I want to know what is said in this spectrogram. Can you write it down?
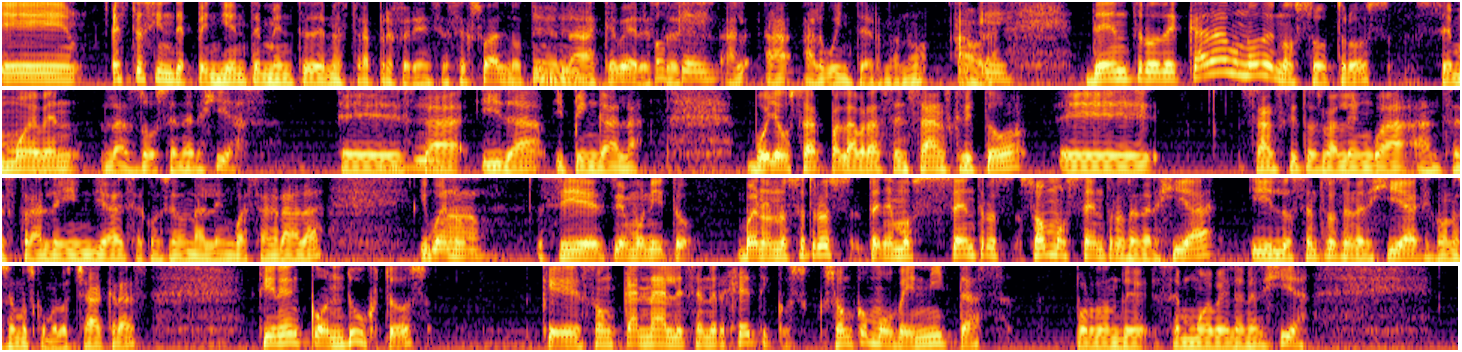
eh, esto es independientemente de nuestra preferencia sexual, no tiene nada que ver, esto es algo interno, ¿no? Ahora, dentro de cada uno de nosotros se mueven las dos energías. Eh, está Ida y Pingala. Voy a usar palabras en sánscrito sánscrito es la lengua ancestral de India, y se considera una lengua sagrada. Y bueno, sí, es bien bonito. Bueno, nosotros tenemos centros, somos centros de energía y los centros de energía que conocemos como los chakras tienen conductos que son canales energéticos, son como venitas por donde se mueve la energía.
